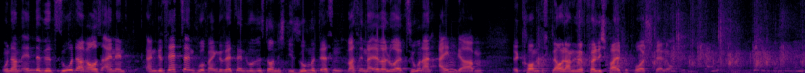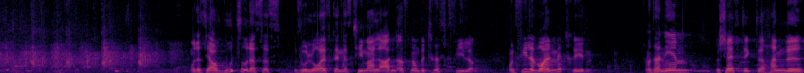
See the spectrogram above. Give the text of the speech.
Und am Ende wird so daraus ein Gesetzentwurf. Ein Gesetzentwurf ist doch nicht die Summe dessen, was in der Evaluation an Eingaben äh, kommt. Ich glaube, da haben Sie eine völlig falsche Vorstellung. Es ist ja auch gut so, dass das so läuft, denn das Thema Ladenöffnung betrifft viele. Und viele wollen mitreden. Unternehmen, Beschäftigte, Handel,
